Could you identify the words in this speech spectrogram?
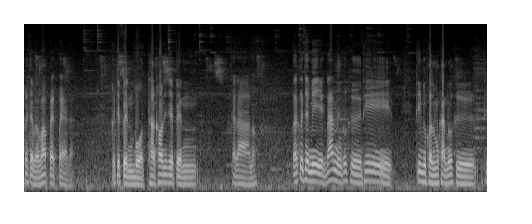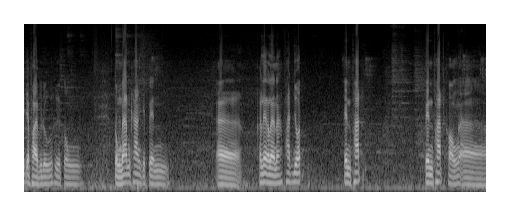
ก็จะแบบว่าแปลกๆอะ ก็จะเป็นโบสถ์ทางเข้านี่จะเป็นชดาเนาะ แล้วก็จะมีอีกด้านหนึ่งก็คือที่ ที่มีความสำคัญก็คือที่จะพาไปดูก็คือตรงตรงด้านข้างจะเป็นเอ่อเขาเรียกอะไรนะ พัดยศ เป็นพัด เป็นพัดของเอ่อ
